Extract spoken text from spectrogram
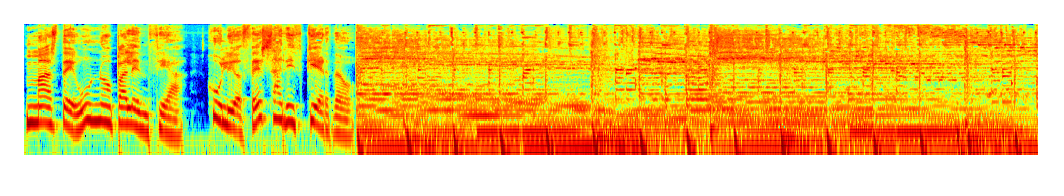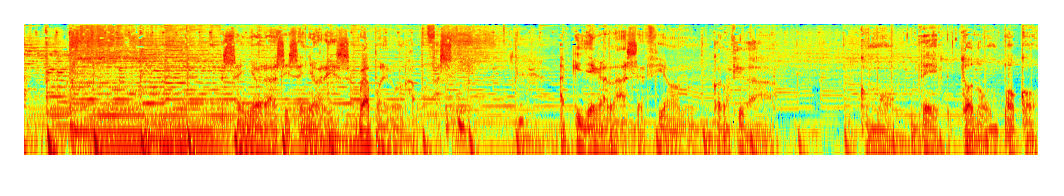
Más de uno Palencia. Julio César Izquierdo. Señoras y señores, voy a poner una voz así. Aquí llega la sección conocida como de todo un poco,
